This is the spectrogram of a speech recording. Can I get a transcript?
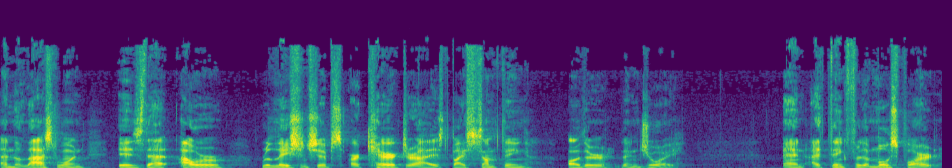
And the last one is that our relationships are characterized by something other than joy. And I think for the most part,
